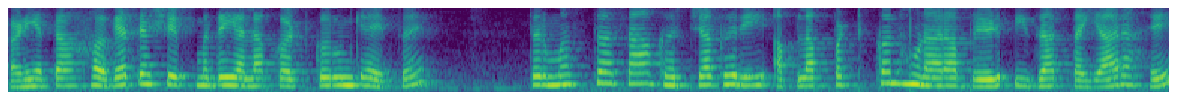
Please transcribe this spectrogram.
आणि आता हव्या त्या शेपमध्ये याला कट करून घ्यायचं आहे तर मस्त असा घरच्या घरी आपला पटकन होणारा ब्रेड पिझ्झा तयार आहे.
